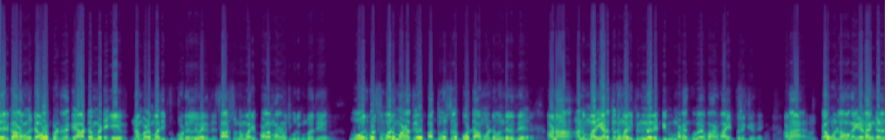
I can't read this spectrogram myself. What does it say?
எதிர்காலம் வந்து டெவலப் பண்றதுக்கு ஆட்டோமேட்டிக் நம்மள மதிப்பு கூடுதல் வருது. சார் சொன்ன மாதிரி பல மரம் வச்சு கொடுக்கும்போது ஒவ்வொரு வருஷம் வருமானத்துல ஒரு பத்து வருஷத்துல போட்ட அமௌண்ட் வந்துருது. ஆனா அந்த மாதிரி இடத்தோட மதிப்பு இன்னும் ரெட்டிப்பு மடங்கு வர வாய்ப்பு இருக்குது. ஆனா டவுன்ல அவங்க இடங்கள்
